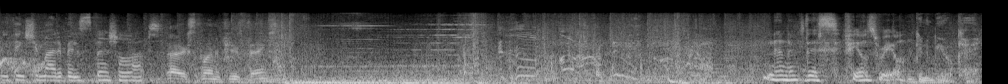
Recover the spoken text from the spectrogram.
You think she might have been special ops? That explain a few things. None of this feels real. You're gonna be okay.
